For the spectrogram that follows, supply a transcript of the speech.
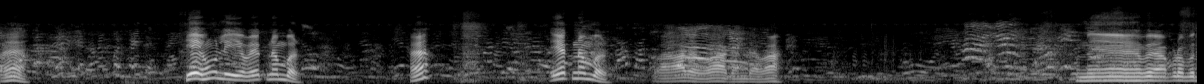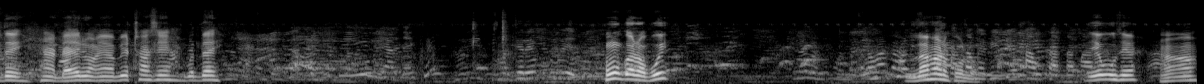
હે તે હું લઈ આવ્યો એક નંબર હે એક નંબર અરે વાહ, ગંડા, વાહ. અને હવે આપણે બધાય હા, ડાયરો અહીંયા બેઠા છે, બધાય. શું કરો ભૂઈ? લહણ ફોલો. એવું છે? હા.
